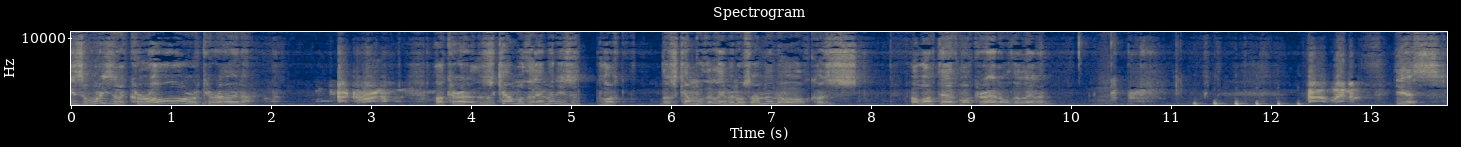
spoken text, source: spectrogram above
is it, what is it, a Corolla or a Corona? Ah, Corona. Oh, Corona. Does it come with a lemon? Is it like, does it come with a lemon or something? Or, because I like to have my Corona with a lemon. Ah, lemon. Yes.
